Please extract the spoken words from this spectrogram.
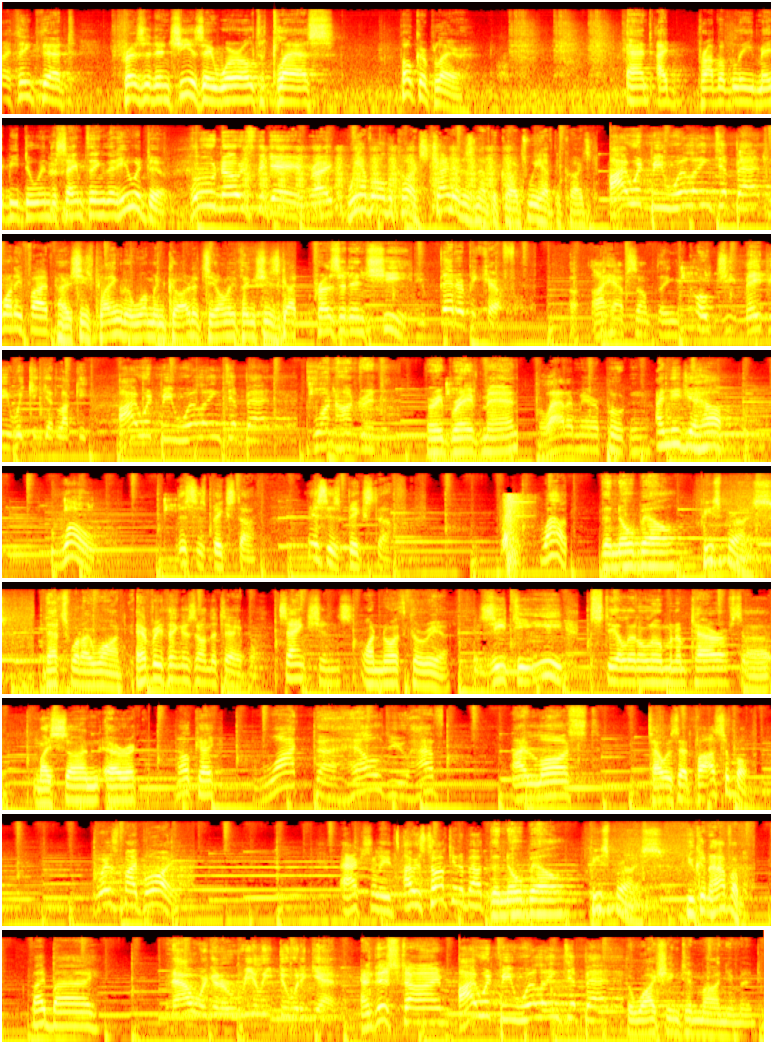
I think that President Xi is a world class poker player. And I'd probably maybe doing the same thing that he would do. Who knows the game, right? We have all the cards. China doesn't have the cards. We have the cards. I would be willing to bet 25. Uh, she's playing the woman card. It's the only thing she's got. President Xi, you better be careful. Uh, I have something. Oh, gee, maybe we can get lucky. I would be willing to bet 100. Very brave man. Vladimir Putin. I need your help. Whoa. This is big stuff. This is big stuff. Wow. The Nobel Peace Prize. That's what I want. Everything is on the table. Sanctions on North Korea. ZTE, steel and aluminum tariffs. Uh, my son, Eric. Okay. What the hell do you have? I lost. How is that possible? Where's my boy? Actually, I was talking about the Nobel Peace Prize. You can have them. Bye bye. Now we're going to really do it again. And this time, I would be willing to bet the Washington Monument.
